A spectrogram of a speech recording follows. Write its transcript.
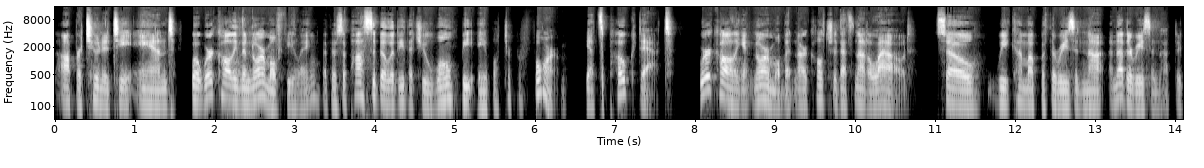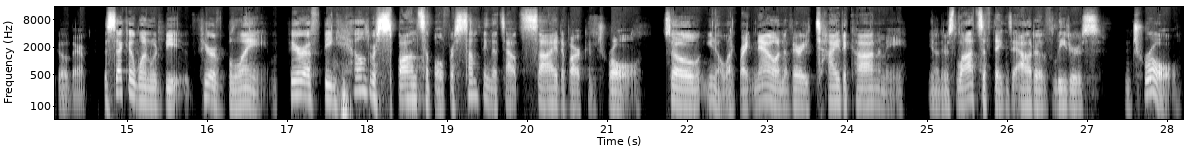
opportunity and what we're calling the normal feeling that there's a possibility that you won't be able to perform gets poked at. We're calling it normal, but in our culture that's not allowed. So we come up with a reason not another reason not to go there. The second one would be fear of blame, fear of being held responsible for something that's outside of our control. So, you know, like right now in a very tight economy, you know, there's lots of things out of leaders' control.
